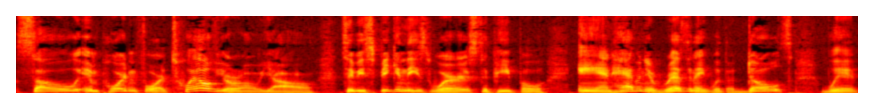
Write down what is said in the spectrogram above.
so important for a 12 year old, y'all, to be speaking these words to people and having it resonate with adults, with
